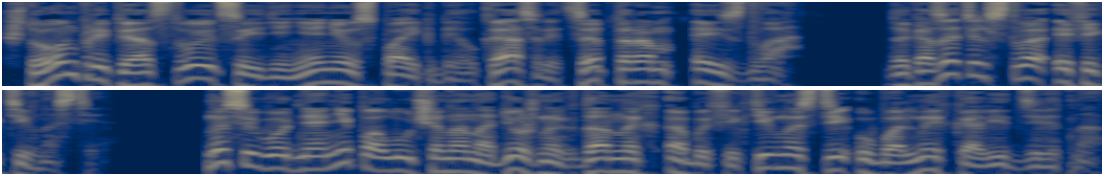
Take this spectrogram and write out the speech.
что он препятствует соединению спайк-белка с рецептором ACE2. Доказательство эффективности. На сегодня не получено надежных данных об эффективности у больных COVID-19.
